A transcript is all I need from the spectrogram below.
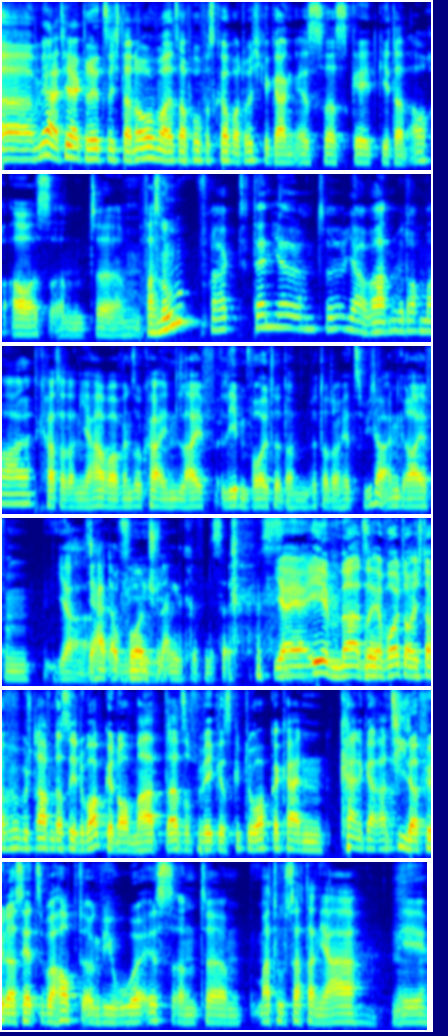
Ähm, ja, Tia dreht sich dann um, als Apophis Körper durchgegangen ist. Das Gate geht dann auch aus. Und ähm, was nun? fragt Daniel. Und äh, ja, warten wir doch mal. Carter dann, ja, aber wenn Sokka ihn live leben wollte, dann wird er doch jetzt wieder angreifen. Ja. Der hat auch vorhin schon angegriffen. Deshalb. Ja, ja, eben. Ne? Also er wollte euch dafür bestrafen, dass ihr ihn überhaupt genommen habt. Also auf dem Weg, es gibt überhaupt gar keinen, keine Garantie dafür, dass jetzt überhaupt irgendwie Ruhe ist. Und ähm, Matuf sagt dann, ja, Nee,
